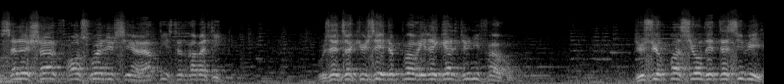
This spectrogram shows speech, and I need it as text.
Sénéchal François Lucien, artiste dramatique. Vous êtes accusé de port illégal d'uniforme, d'usurpation d'état civil,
